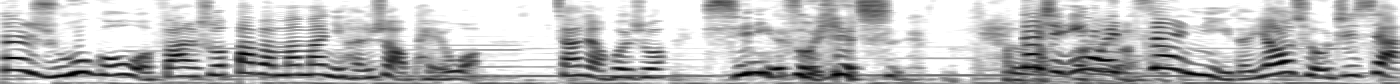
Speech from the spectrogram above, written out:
但如果我发了说爸爸妈妈你很少陪我，家长会说写你的作业去。但是因为在你的要求之下，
